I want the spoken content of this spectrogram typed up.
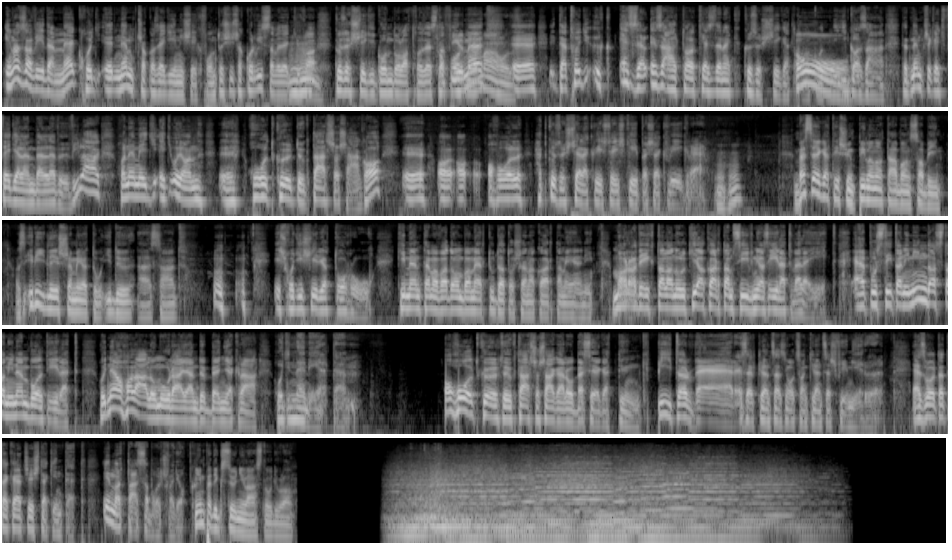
Én azzal védem meg, hogy eh, nem csak az egyéniség fontos, és akkor visszavezetjük mm. a közösségi gondolathoz ezt a filmet. Eh, tehát, hogy ők ezzel, ezáltal kezdenek közösséget oh. alkotni igazán. Tehát nem csak egy fegyelemben levő világ, hanem egy, egy olyan eh, holt költők társasága, eh, a, a, ahol hát közös cselekvésre is képesek végre. Uh-huh. Beszélgetésünk pillanatában, Szabi, az irigylésre méltó idő elszállt. És hogy is írja Toró? Kimentem a vadonba, mert tudatosan akartam élni. Maradéktalanul ki akartam szívni az élet velejét. Elpusztítani mindazt, ami nem volt élet. Hogy ne a halálom óráján döbbenjek rá, hogy nem éltem. A Holt költők társaságáról beszélgettünk. Peter Ver 1989-es filmjéről. Ez volt a tekercs és tekintet. Én Nagy Pál Szabolcs vagyok. Én pedig Szőnyi László Gyula.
